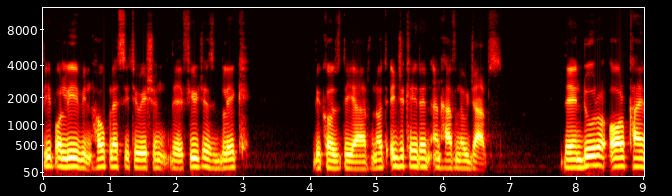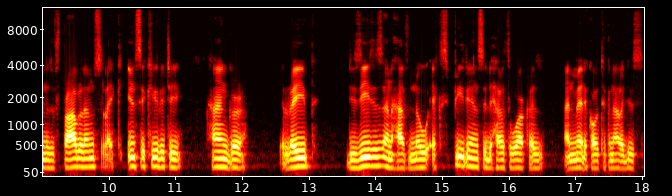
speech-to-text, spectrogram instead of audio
People live in hopeless situation, their future is bleak because they are not educated and have no jobs. They endure all kinds of problems like insecurity, hunger, rape, diseases and have no experienced health workers and medical technologists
